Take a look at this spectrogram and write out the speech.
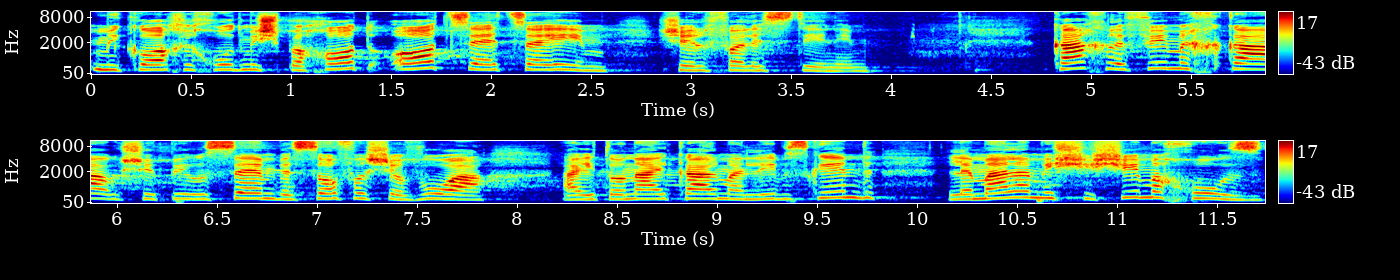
מכוח איחוד משפחות או צאצאים של פלסטינים. כך לפי מחקר שפרסם בסוף השבוע העיתונאי קלמן ליבסקינד, למעלה מ-60 אחוז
